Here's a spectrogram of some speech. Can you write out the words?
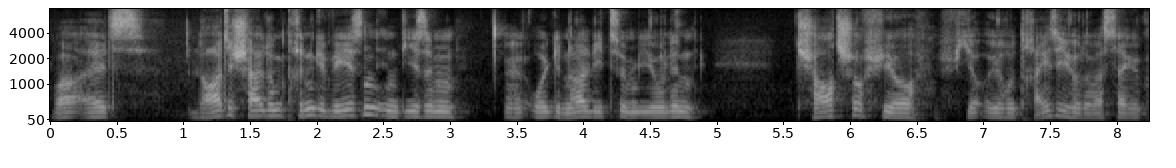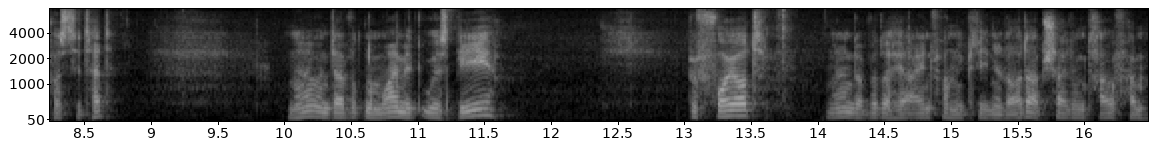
war als Ladeschaltung drin gewesen in diesem äh, Original Lithium-Ionen Charger für 4,30 Euro oder was der gekostet hat. Na, und da wird normal mit USB befeuert. Na, da wird er hier einfach eine kleine Ladeabschaltung drauf haben.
